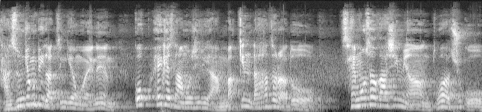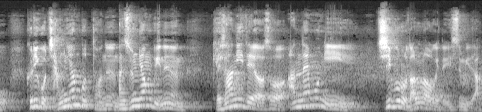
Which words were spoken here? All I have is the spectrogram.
단순 경비 같은 경우에는 꼭 회계 사무실이 안 맡긴다 하더라도 세무서 가시면 도와주고 그리고 작년부터는 단순경비는 계산이 되어서 안내문이 집으로 날라오게 돼 있습니다.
